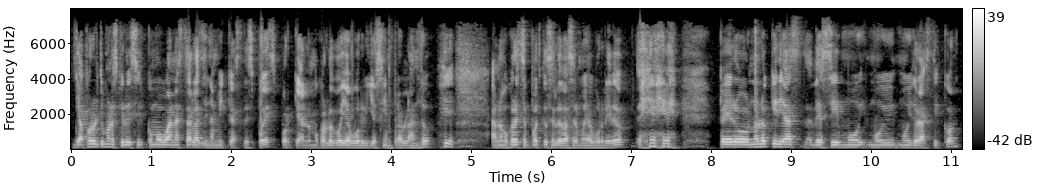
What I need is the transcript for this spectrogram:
ya por último les quiero decir cómo van a estar las dinámicas después, porque a lo mejor los voy a aburrir yo siempre hablando. a lo mejor este podcast se les va a hacer muy aburrido, pero no lo quería decir muy, muy, muy drástico.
